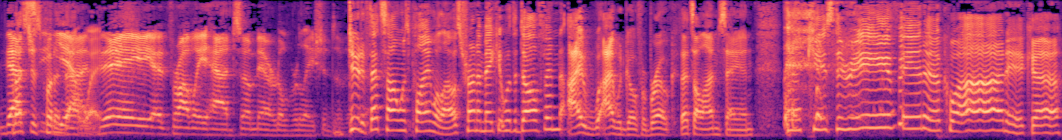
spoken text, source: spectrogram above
That's- Let's just put it yeah, that way. They probably had some marital relations of Dude, if that song was playing while I was trying to make it with a dolphin, I, w- I would go for broke. That's all I'm saying. Kiss the reef in Aquatica.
